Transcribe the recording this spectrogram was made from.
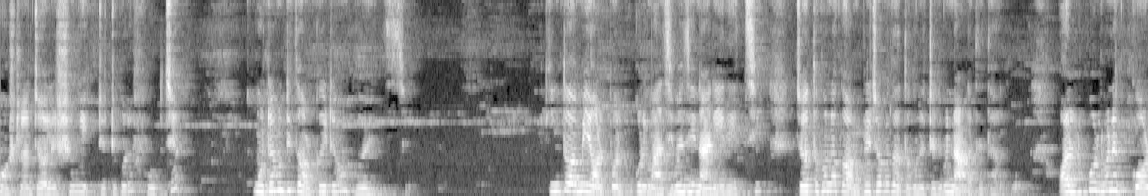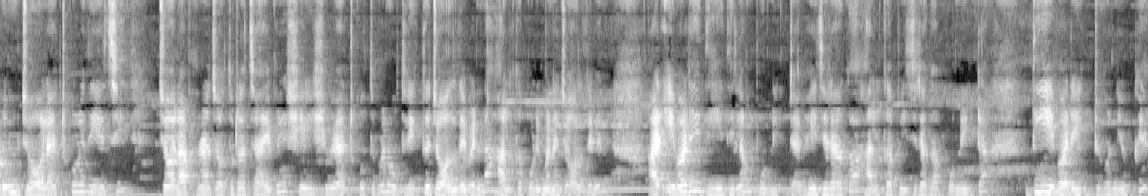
মশলার জলের সঙ্গে একটু একটু করে ফুটছে। মোটামুটি তরকারিটা আমার হয়ে এসছে কিন্তু আমি অল্প অল্প করে মাঝে মাঝে নাড়িয়ে দিচ্ছি। যতক্ষণ না কমপ্লিট হবে ততক্ষণ এটাকে আমি নাড়াতে থাকব। অল্প পরিমাণে গরম জল অ্যাড করে দিয়েছি। জল আপনারা যতটা চাইবেন সেই হিসেবে অ্যাড করতে পারেন। অতিরিক্ত জল দেবেন না, হালকা পরিমাণে জল দেবেন। আর এবারেই দিয়ে দিলাম পনিরটা। ভেজে রাখা, হালকা ভেজে রাখা পনিরটা দিয়ে এবারে একটুখানি ওকে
